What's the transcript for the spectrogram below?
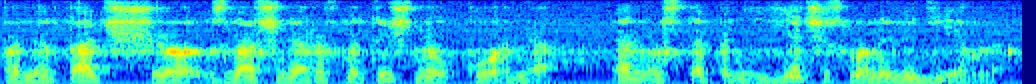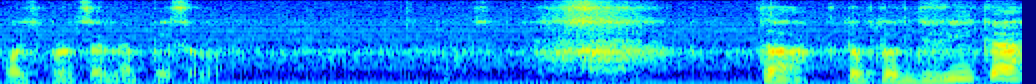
пам'ятати, що значення арифметичного корня n степені є число невід'ємне. Ось про це написано. Так, тобто двійка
